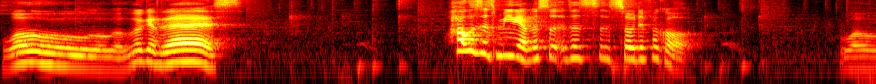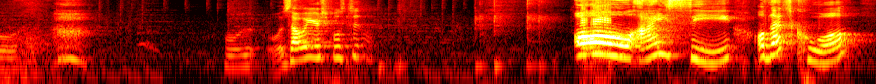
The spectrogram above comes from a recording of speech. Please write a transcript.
Whoa, look at this. How is this medium? This, this is so difficult. Whoa. Was that what you're supposed to... Oh, I see. Oh, that's cool.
